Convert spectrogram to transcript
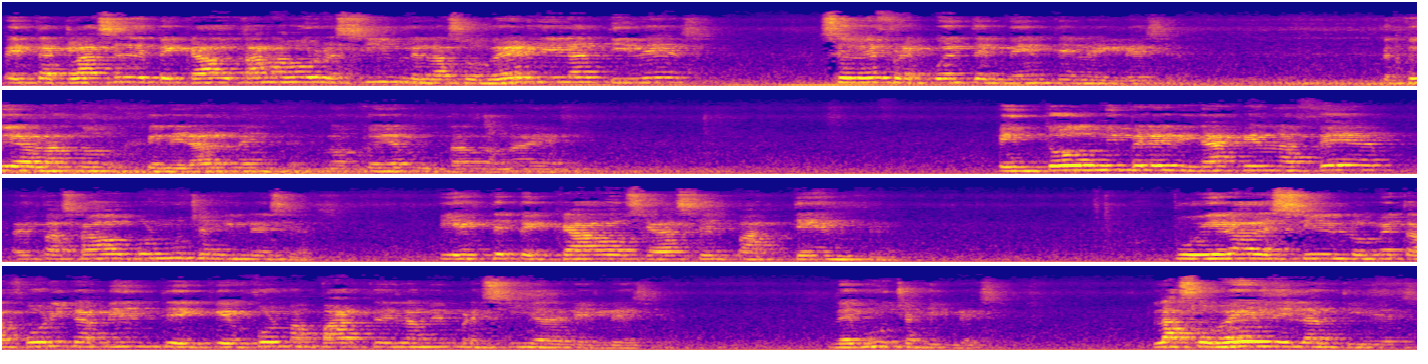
esta clase de pecado tan aborrecible, la soberbia y la altivez, se ve frecuentemente en la iglesia. Estoy hablando generalmente, no estoy apuntando a nadie. En todo mi peregrinaje en la fe he pasado por muchas iglesias y este pecado se hace patente. Pudiera decirlo metafóricamente que forma parte de la membresía de la iglesia, de muchas iglesias. La soberbia y la altivez.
